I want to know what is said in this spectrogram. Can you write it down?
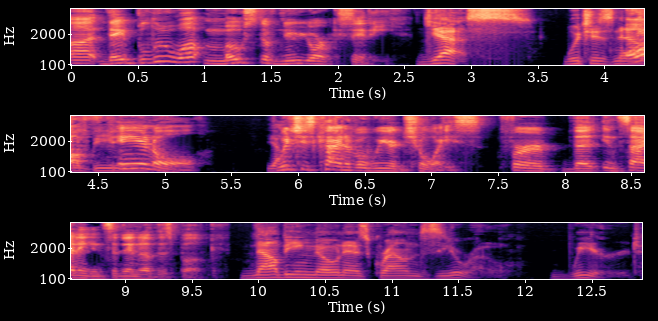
uh they blew up most of new york city Yes, which is now off being panel which is kind of a weird choice for the inciting incident of this book now being known as Ground Zero. Weird.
